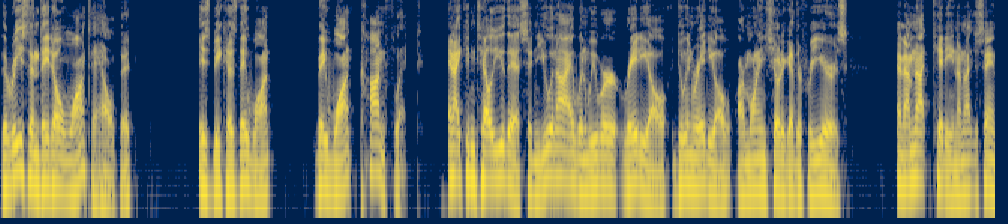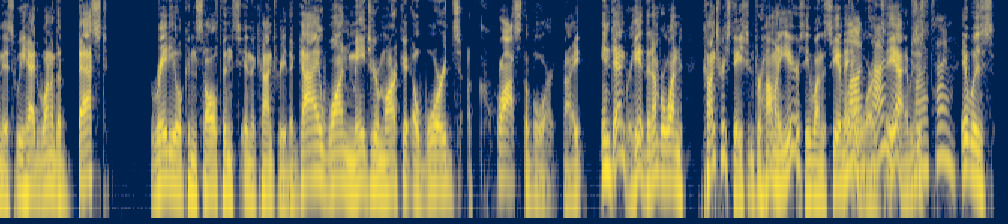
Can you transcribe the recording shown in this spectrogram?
the reason they don't want to help it is because they want they want conflict. And I can tell you this, and you and I, when we were radio doing radio, our morning show together for years, and I'm not kidding, I'm not just saying this, we had one of the best radio consultants in the country. The guy won major market awards across the board, right? In Denver. He had the number one country station for how many years? He won the CMA Long awards. time. Yeah, it was Long just time. it was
